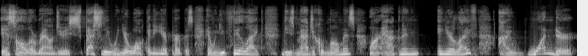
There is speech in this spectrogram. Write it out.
It's all around you, especially when you're walking in your purpose. And when you feel like these magical moments aren't happening in your life, I wonder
